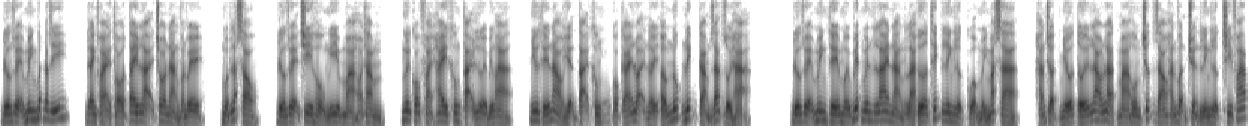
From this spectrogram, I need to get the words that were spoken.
Đường duệ minh bất đắc dĩ, đành phải thò tay lại cho nàng văn về một lát sau đường duệ chi hổ nghi mà hỏi thăm, ngươi có phải hay không tại lười biếng a như thế nào hiện tại không có cái loại lời ấm núc ních cảm giác rồi hả? Đường duệ minh thế mới biết nguyên lai nàng là ưa thích linh lực của mình massage, hắn chợt nhớ tới lao lạt ma hôm trước giáo hắn vận chuyển linh lực chi pháp,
